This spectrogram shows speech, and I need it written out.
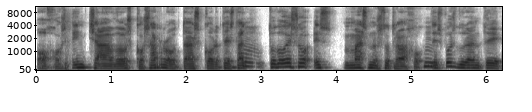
ojos hinchados, cosas rotas, cortes, tal. Mm. Todo eso es más nuestro trabajo. Mm. Después, durante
